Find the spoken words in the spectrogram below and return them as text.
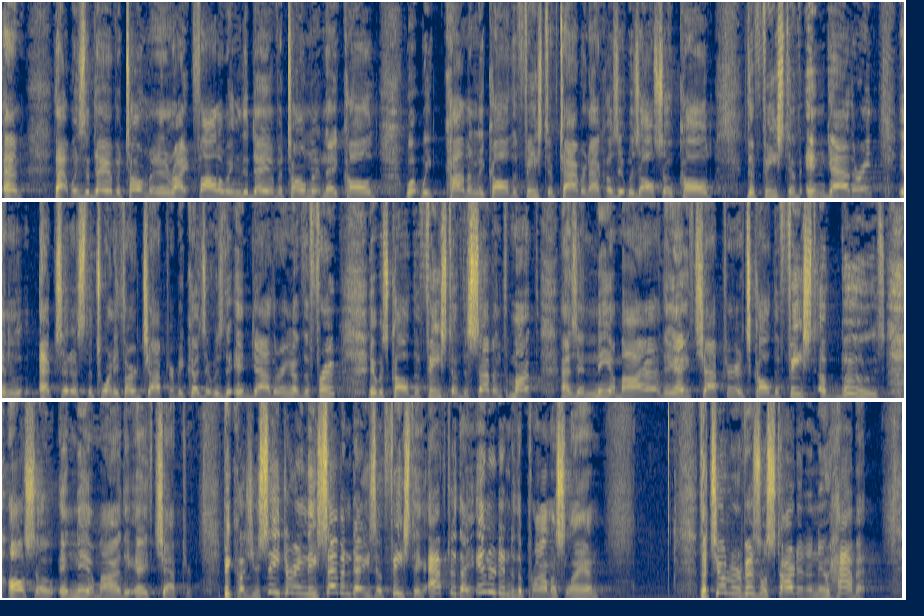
And that was the Day of Atonement, and right following the Day of Atonement, and they called what we commonly call the Feast of Tabernacles. It was also called the Feast of Ingathering in Exodus, the 23rd chapter, because it was the ingathering of the fruit. It was called the Feast of the seventh month, as in Nehemiah, the eighth chapter. It's called the Feast of Booths, also in Nehemiah, the eighth chapter. Because you see, during these seven days of feasting, after they entered into the promised land, the children of Israel started a new habit,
